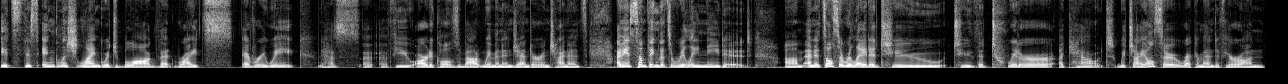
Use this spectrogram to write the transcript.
it's this English language blog that writes every week. It has a, a, few articles about women and gender in China. It's, I mean, it's something that's really needed, um, and it's also related to to the Twitter account, which I also recommend if you're on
